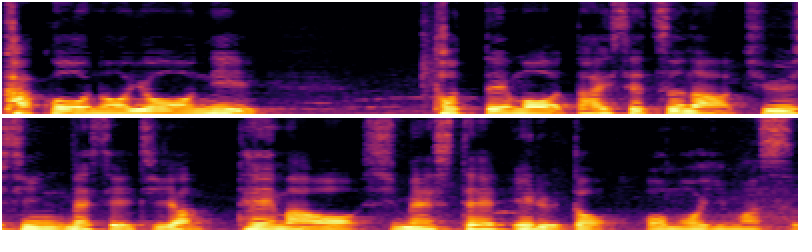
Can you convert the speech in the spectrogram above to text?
過去のようにとっても大切な中心メッセージやテーマを示していると思います。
